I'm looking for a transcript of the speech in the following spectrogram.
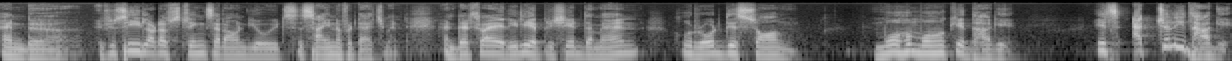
And uh, if you see a lot of strings around you, it's a sign of attachment. And that's why I really appreciate the man who wrote this song, Moh Moh Ke Dhage. It's actually dhage.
